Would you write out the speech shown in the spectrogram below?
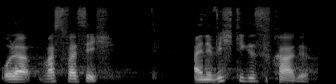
oder was weiß ich? Eine wichtige Frage.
